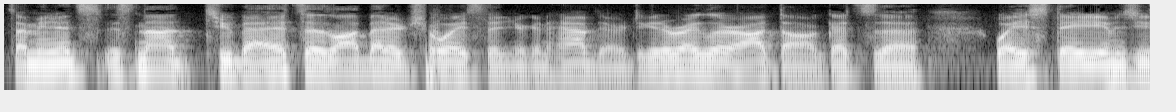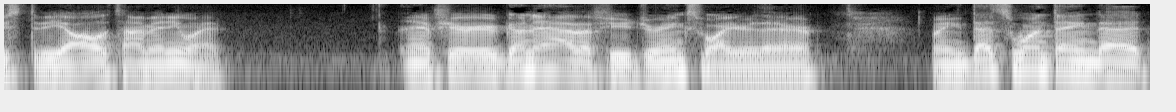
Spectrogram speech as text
So I mean it's it's not too bad. It's a lot better choice than you're gonna have there. To get a regular hot dog, that's the way stadiums used to be all the time anyway. And if you're gonna have a few drinks while you're there. I mean, that's one thing that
